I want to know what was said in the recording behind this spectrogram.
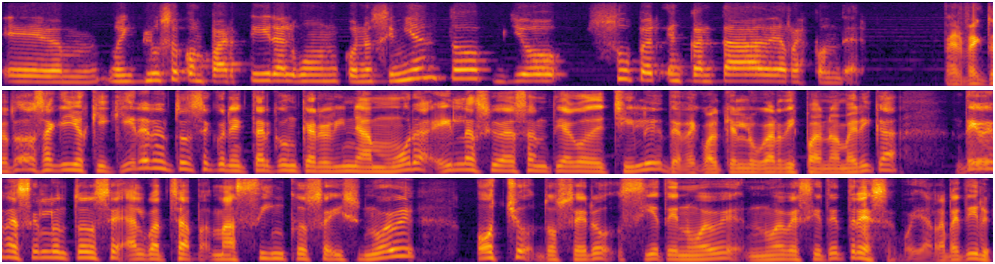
Em, o incluso compartir algún conocimiento, yo súper encantada de responder. Perfecto, todos aquellos que quieran entonces conectar con Carolina Mora en la ciudad de Santiago de Chile, desde cualquier lugar de Hispanoamérica, deben hacerlo entonces al WhatsApp más 569 820-79973. Voy a repetir,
